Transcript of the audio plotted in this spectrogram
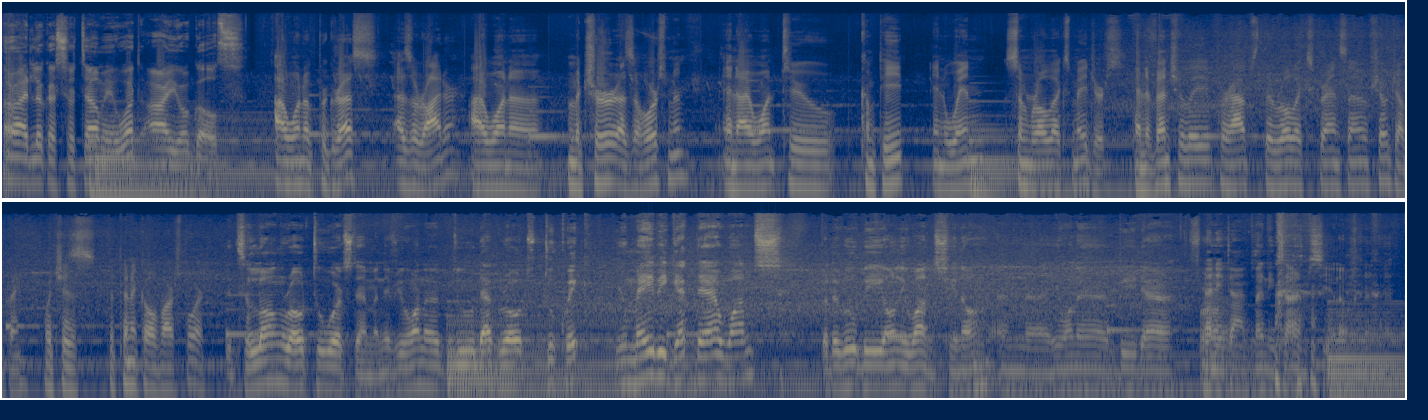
All right, Lucas, so tell me, what are your goals? I want to progress as a rider. I want to mature as a horseman. And I want to compete and win some Rolex majors. And eventually, perhaps the Rolex Grand Slam of show jumping, which is the pinnacle of our sport. It's a long road towards them. And if you want to do that road too quick, you maybe get there once, but it will be only once, you know. And uh, you want to be there for Many times. Many times, you know.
